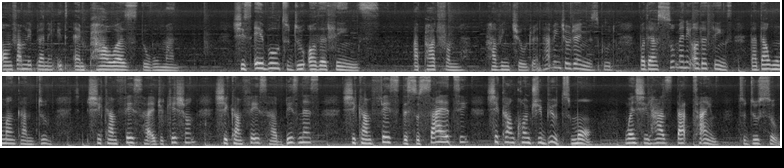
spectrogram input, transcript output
on family planning it empowers the woman. She's able to do other things apart from having children. Having children is good but there are so many other things that that woman can do. She can face her education she can face her business she can face the society she can contribute more when she has that time to do so.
